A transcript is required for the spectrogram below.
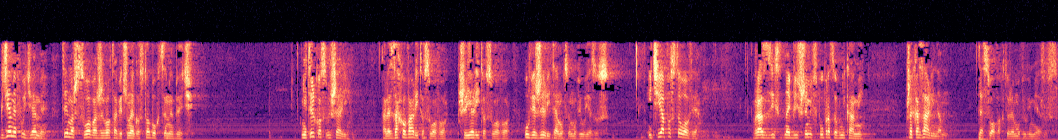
Gdzie my pójdziemy? Ty masz słowa żywota wiecznego, z Tobą chcemy być. Nie tylko słyszeli, ale zachowali to słowo, przyjęli to słowo, uwierzyli temu, co mówił Jezus. I ci apostołowie wraz z ich najbliższymi współpracownikami przekazali nam te słowa, które mówił im Jezus.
